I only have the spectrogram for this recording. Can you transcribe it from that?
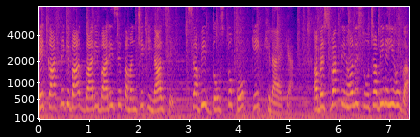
केक काटने के बाद बारी बारी से तमंचे की नाल से सभी दोस्तों को केक खिलाया गया। अब इस वक्त इन्होंने सोचा भी नहीं होगा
